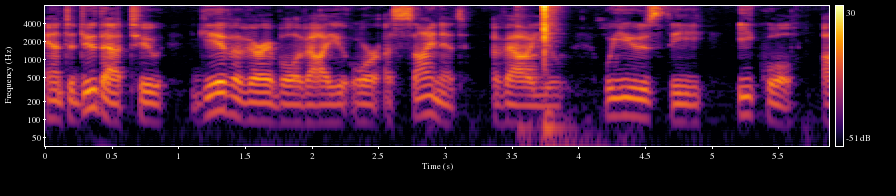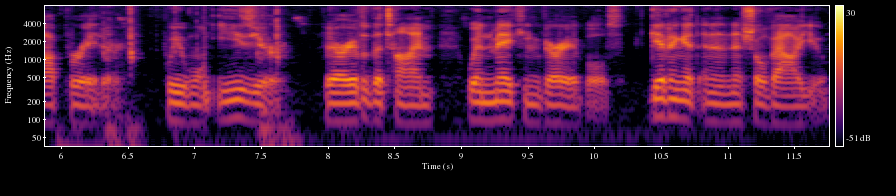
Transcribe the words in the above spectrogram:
And to do that, to give a variable a value or assign it a value, we use the equal operator. We want easier variable of the time when making variables, giving it an initial value.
